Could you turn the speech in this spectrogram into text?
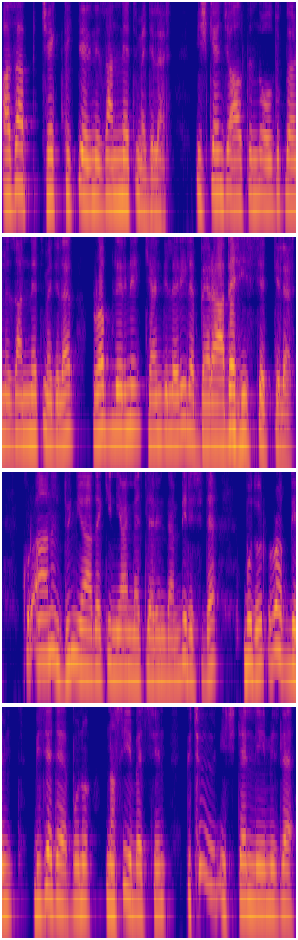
Azap çektiklerini zannetmediler. İşkence altında olduklarını zannetmediler. Rablerini kendileriyle beraber hissettiler. Kur'an'ın dünyadaki nimetlerinden birisi de budur. Rabbim bize de bunu nasip etsin. Bütün içtenliğimizle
